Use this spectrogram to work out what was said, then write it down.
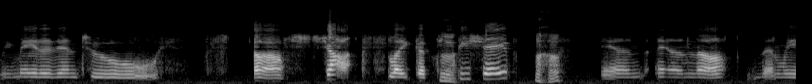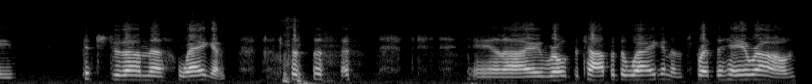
we made it into uh, shocks, like a Huh. teepee shape, Uh huh. and and uh, then we pitched it on the wagon. and I rode the top of the wagon and spread the hay around.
